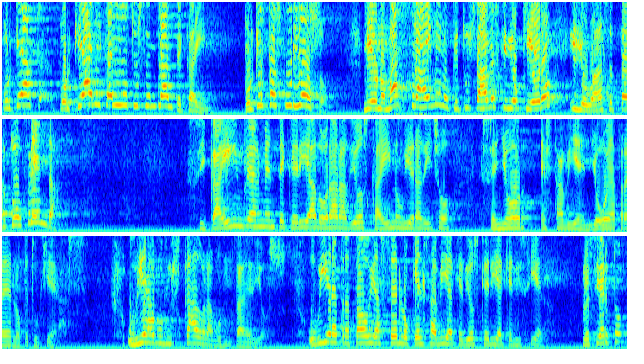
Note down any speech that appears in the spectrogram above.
¿por qué, ha, ¿por qué ha decaído tu semblante, Caín? ¿Por qué estás furioso? Mira, nomás tráeme lo que tú sabes que yo quiero y yo voy a aceptar tu ofrenda. Si Caín realmente quería adorar a Dios, Caín no hubiera dicho, Señor, está bien, yo voy a traer lo que tú quieras. Hubiera buscado la voluntad de Dios. Hubiera tratado de hacer lo que él sabía que Dios quería que él hiciera. ¿No es cierto?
